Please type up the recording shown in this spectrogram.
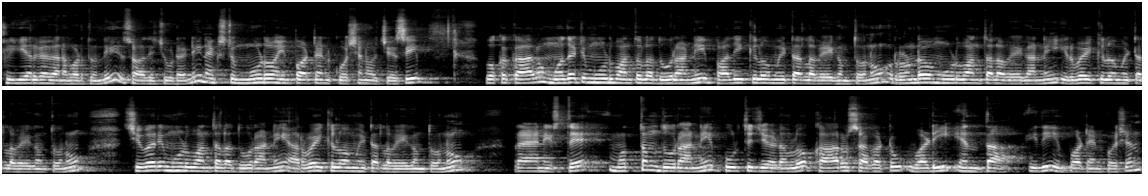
క్లియర్గా కనబడుతుంది. సో అది చూడండి. నెక్స్ట్ మూడో ఇంపార్టెంట్ క్వశ్చన్ వచ్చేసి ఒక కారు మొదటి మూడు వంతుల దూరాన్ని పది కిలోమీటర్ల వేగంతోనూ రెండవ మూడు వంతుల వేగాన్ని ఇరవై కిలోమీటర్ల వేగంతోనూ చివరి మూడు వంతల దూరాన్ని అరవై కిలోమీటర్ల వేగంతోనూ ప్రయాణిస్తే మొత్తం దూరాన్ని పూర్తి చేయడంలో కారు సగటు వడి ఎంత? ఇది important question.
